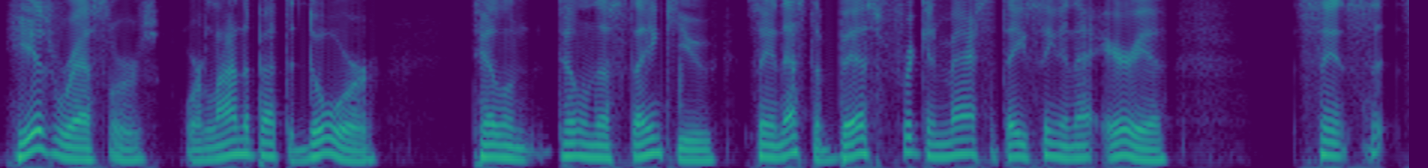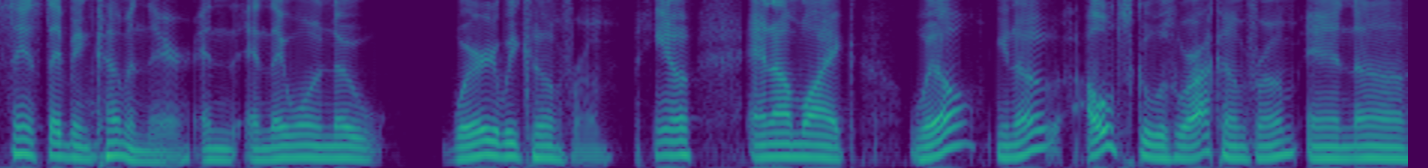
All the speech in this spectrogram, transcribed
his wrestlers were lined up at the door telling telling us thank you, saying that's the best freaking match that they've seen in that area since since they've been coming there, and and they want to know where did we come from, you know? And I'm like, well, you know, old school is where I come from, and uh,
